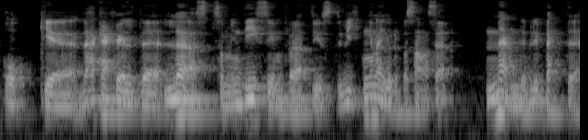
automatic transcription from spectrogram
Och det här kanske är lite löst som indicium för att just vikingarna gjorde på samma sätt. Men det blir bättre.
